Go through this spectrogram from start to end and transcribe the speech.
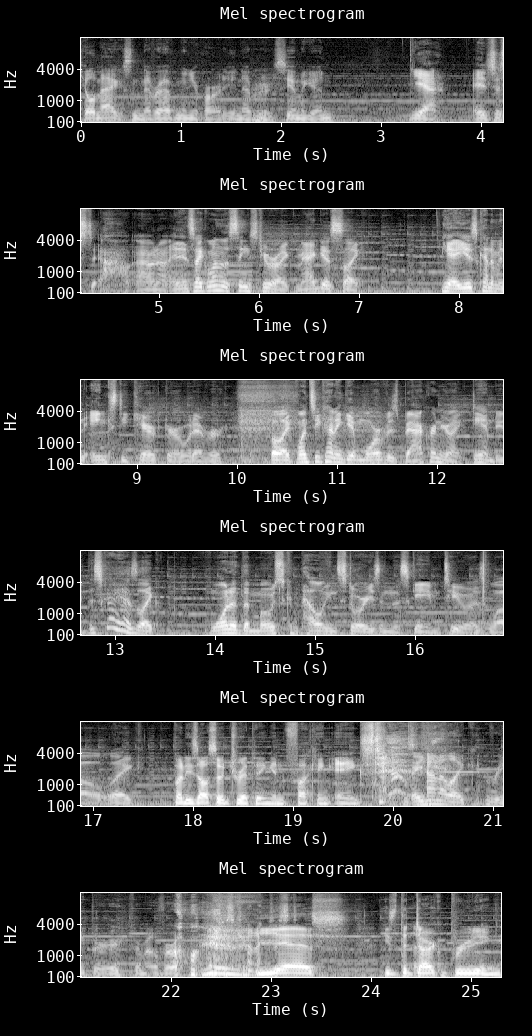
kill Magus and never have him in your party and never hmm. see him again. Yeah, it's just ah, I don't know, and it's like one of those things too, where like Magus, like, yeah, he is kind of an angsty character or whatever, but like once you kind of get more of his background, you're like, damn, dude, this guy has like one of the most compelling stories in this game too, as well. Like, But he's also dripping in fucking angst. It's kind of like Reaper from Overwatch. Just kinda just yes. He's the dark brooding.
